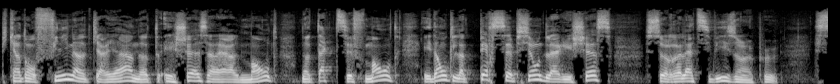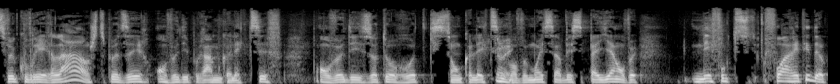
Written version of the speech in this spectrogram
puis quand on finit dans notre carrière, notre échelle salariale monte, notre actif monte, et donc notre perception de la richesse se relativise un peu. Si tu veux couvrir large, tu peux dire on veut des programmes collectifs, on veut des autoroutes qui sont collectives, on veut moins de services payants, on veut mais faut faut arrêter de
